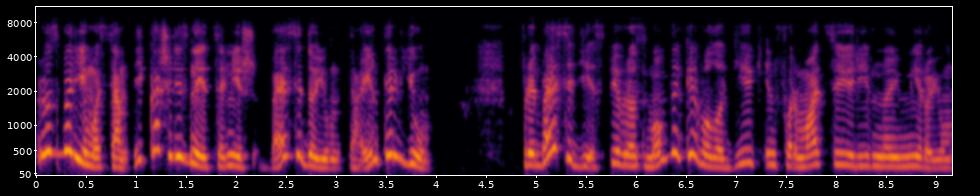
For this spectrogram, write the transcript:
Розберімося, яка ж різниця між бесідою та інтерв'ю. При бесіді співрозмовники володіють інформацією рівною мірою.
